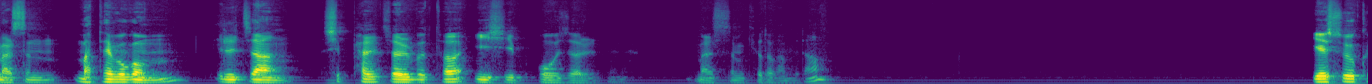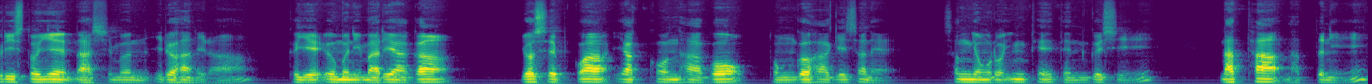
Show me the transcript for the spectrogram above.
말씀 마태복음 1장 18절부터 25절 말씀 교독합니다. 예수 그리스도의 나심은 이러하니라 그의 어머니 마리아가 요셉과 약혼하고 동거하기 전에 성령으로 잉태된 것이 나타났더니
